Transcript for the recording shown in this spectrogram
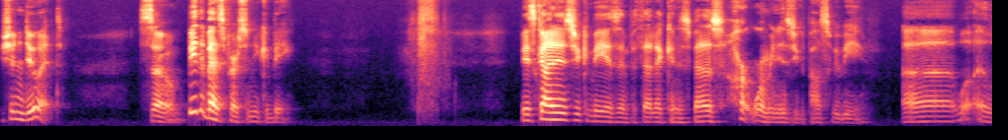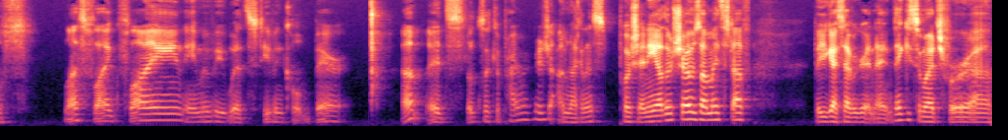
You shouldn't do it. So be the best person you can be. Be as kind as you can be, as empathetic, and as about as heartwarming as you could possibly be. Uh, what else? Last Flag Flying, a movie with Stephen Colbert. Oh, it looks like a primary job. I'm not going to push any other shows on my stuff. But you guys have a great night. Thank you so much for uh,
